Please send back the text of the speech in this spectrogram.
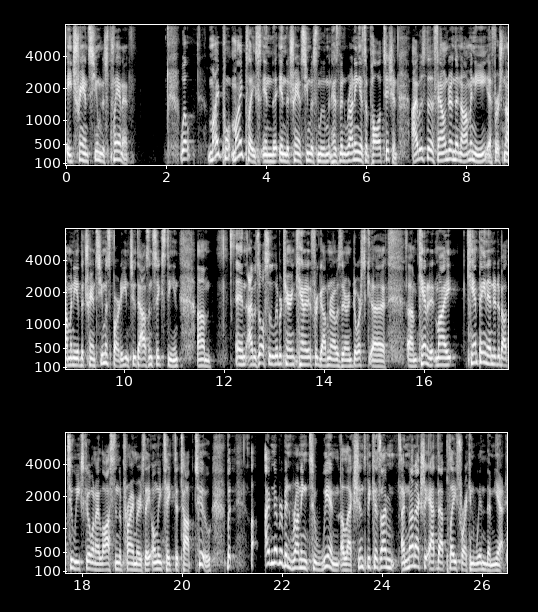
a transhumanist planet? Well, my po- my place in the in the transhumanist movement has been running as a politician. I was the founder and the nominee, uh, first nominee of the Transhumanist Party in 2016, um, and I was also the Libertarian candidate for governor. I was their endorsed uh, um, candidate. My campaign ended about two weeks ago when I lost in the primaries. They only take the top two, but. I've never been running to win elections because I'm, I'm not actually at that place where I can win them yet.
